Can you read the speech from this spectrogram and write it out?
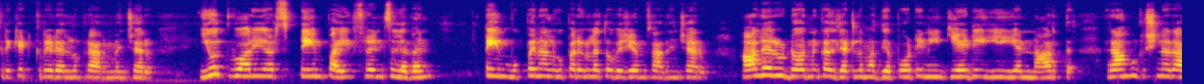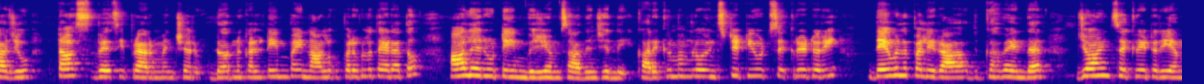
క్రికెట్ క్రీడలను ప్రారంభించారు. యూత్ వారియర్స్ టీంపై ఫ్రెండ్స్ లెవెన్ టీం ముప్పై నాలుగు పరుగులతో విజయం సాధించారు. ఆలేరు డోర్నకల్ జట్ల మధ్య పోటీని ఏడీఈఎన్ నార్త్ రామకృష్ణరాజు టాస్ వేసి ప్రారంభించారు. డోర్నకల్ టీంపై నాలుగు పరుగుల తేడాతో ఆలేరు టీం విజయం సాధించింది. కార్యక్రమంలో institute secretary Devulapalli Raghavender joint secretary M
